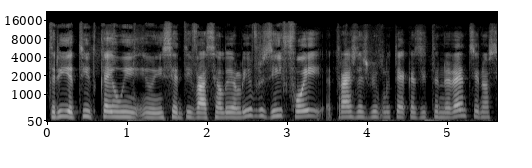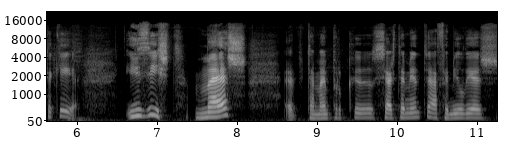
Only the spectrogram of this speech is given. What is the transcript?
teria tido quem o incentivasse a ler livros e foi atrás das bibliotecas itinerantes e não sei o quê. Existe, mas eh, também porque certamente há famílias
